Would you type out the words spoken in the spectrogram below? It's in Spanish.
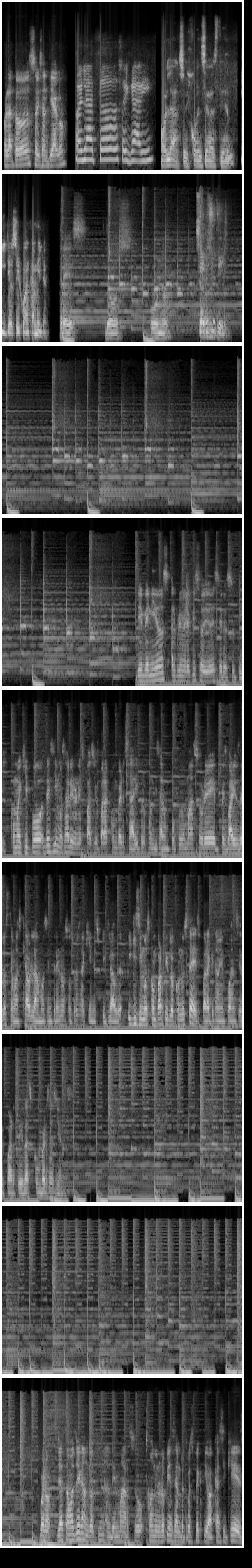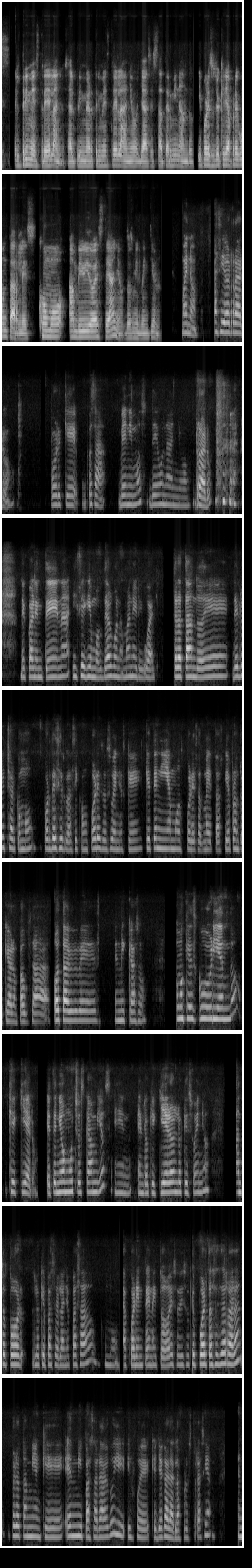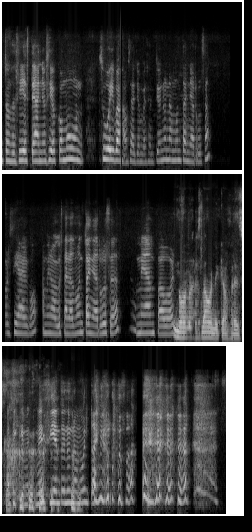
Hola a todos, soy Santiago. Hola a todos, soy Gaby. Hola, soy Juan Sebastián. Y yo soy Juan Camilo. 3, 2, 1. Ser sutil. Bienvenidos al primer episodio de Cero Sutil. Como equipo decidimos abrir un espacio para conversar y profundizar un poco más sobre pues, varios de los temas que hablamos entre nosotros aquí en Speak Louder y quisimos compartirlo con ustedes para que también puedan ser parte de las conversaciones. Bueno, ya estamos llegando al final de marzo. Cuando uno lo piensa en retrospectiva, casi que es el trimestre del año, o sea, el primer trimestre del año ya se está terminando. Y por eso yo quería preguntarles cómo han vivido este año, 2021. Bueno, ha sido raro, porque, o sea, venimos de un año raro, de cuarentena, y seguimos de alguna manera igual tratando de, de, luchar como, por decirlo así, como por esos sueños que, que, teníamos, por esas metas que de pronto quedaron pausadas, o tal vez, en mi caso, como que descubriendo que quiero. He tenido muchos cambios en, en lo que quiero, en lo que sueño, tanto por lo que pasó el año pasado, como la cuarentena y todo eso hizo que puertas se cerraran, pero también que en mí pasara algo y, y fue que llegara la frustración. Entonces sí, este año ha sido como un sube y baja, o sea, yo me sentí en una montaña rusa por si algo. A mí no me gustan las montañas rusas, me dan favor. No, no eres la única fresca. Así que me, me siento en una montaña rusa.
